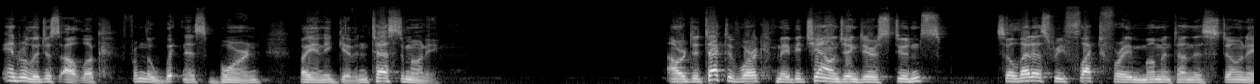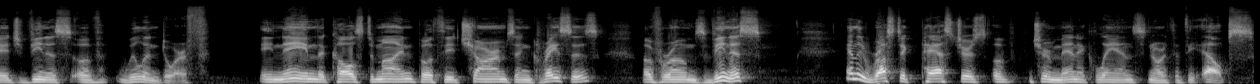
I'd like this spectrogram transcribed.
and religious outlook from the witness borne by any given testimony. Our detective work may be challenging, dear students, so let us reflect for a moment on this Stone Age Venus of Willendorf, a name that calls to mind both the charms and graces of Rome's Venus and the rustic pastures of Germanic lands north of the Alps.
